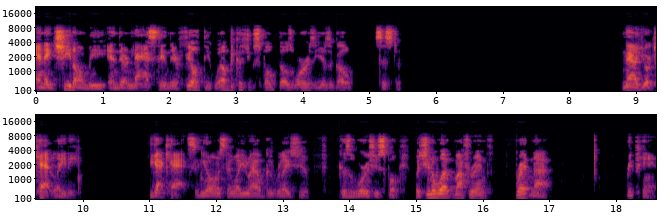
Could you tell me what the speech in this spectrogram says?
and they cheat on me and they're nasty and they're filthy. Well, because you spoke those words years ago, sister. Now you're a cat lady. You got cats, and you don't understand why you don't have a good relationship because of the words you spoke. But you know what, my friend? Fret not. Repent.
